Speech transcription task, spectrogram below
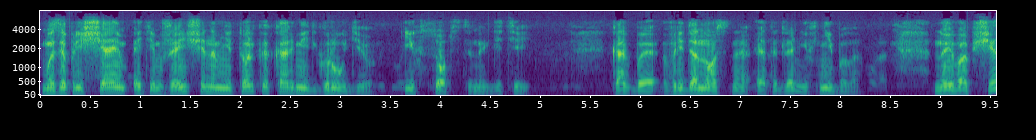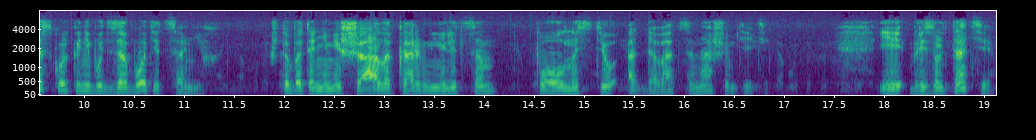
Мы запрещаем этим женщинам не только кормить грудью их собственных детей, как бы вредоносно это для них ни было, но и вообще сколько-нибудь заботиться о них, чтобы это не мешало кормилицам полностью отдаваться нашим детям. И в результате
